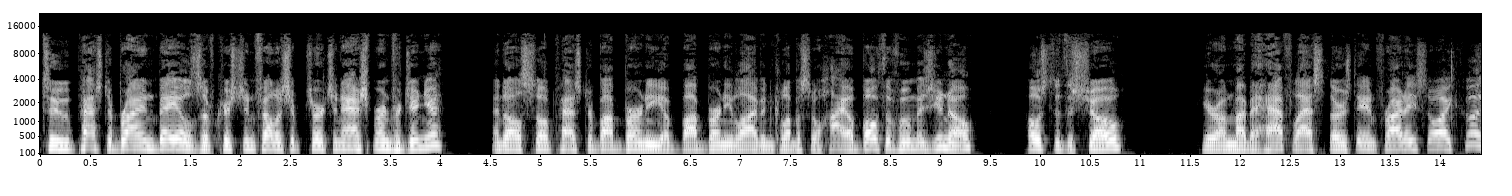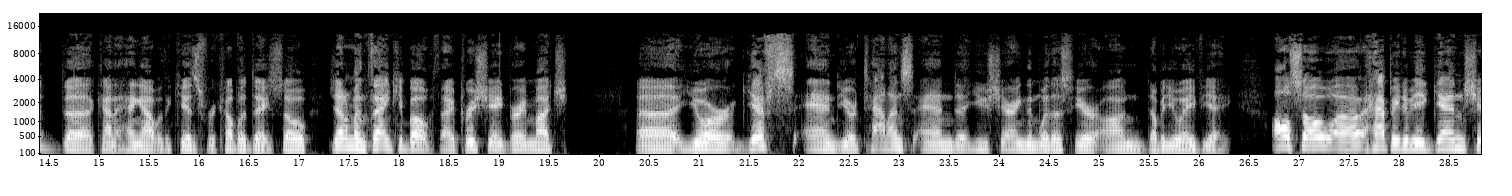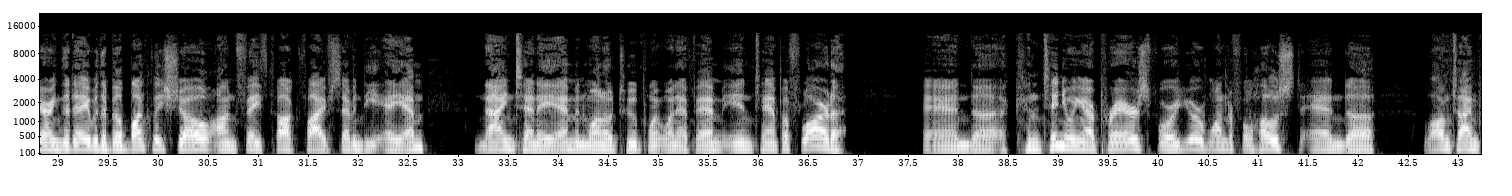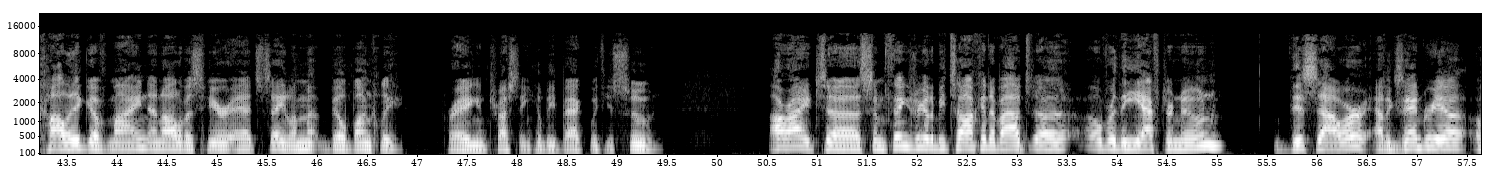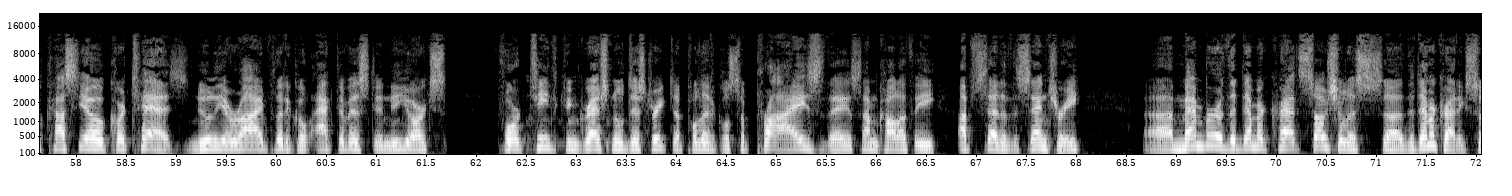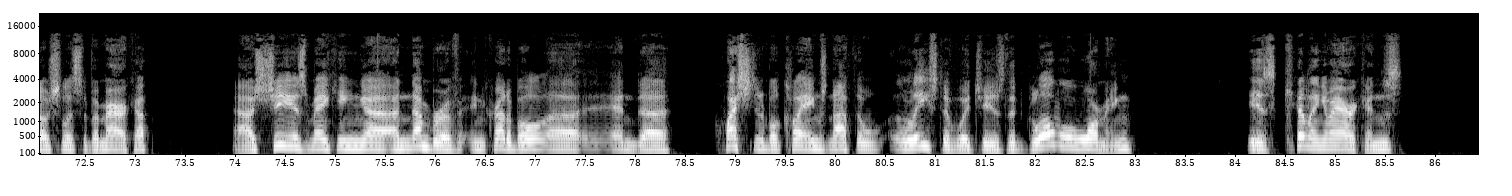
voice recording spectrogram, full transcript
to Pastor Brian Bales of Christian Fellowship Church in Ashburn, Virginia, and also Pastor Bob Burney of Bob Burney Live in Columbus, Ohio, both of whom, as you know, hosted the show here on my behalf last Thursday and Friday, so I could uh, kind of hang out with the kids for a couple of days. So, gentlemen, thank you both. I appreciate very much uh, your gifts and your talents and uh, you sharing them with us here on WAVA. Also, uh, happy to be again sharing the day with the Bill Bunkley Show on Faith Talk 570 AM, 910 AM, and 102.1 FM in Tampa, Florida. And uh, continuing our prayers for your wonderful host and uh, longtime colleague of mine and all of us here at Salem, Bill Bunkley. Praying and trusting he'll be back with you soon. All right, uh, some things we're going to be talking about uh, over the afternoon. This hour, Alexandria Ocasio Cortez, newly arrived political activist in New York's 14th congressional district, a political surprise. They, some call it the upset of the century. A member of the Democrat Socialists, uh, the Democratic Socialists of America. Uh, she is making uh, a number of incredible uh, and uh, questionable claims, not the least of which is that global warming is killing Americans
